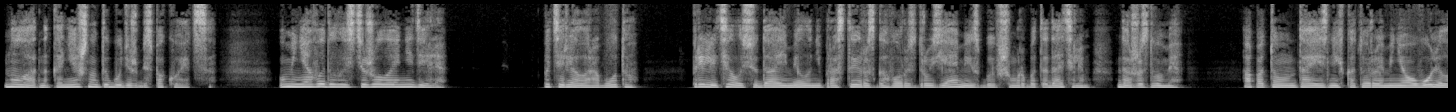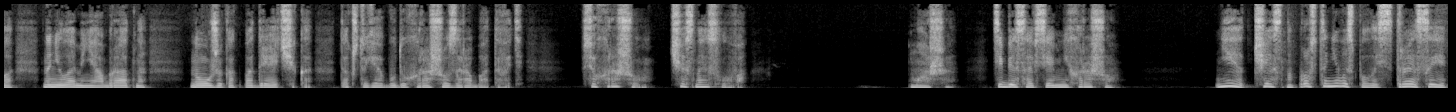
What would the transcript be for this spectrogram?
«Ну ладно, конечно, ты будешь беспокоиться. У меня выдалась тяжелая неделя. Потеряла работу, прилетела сюда, имела непростые разговоры с друзьями и с бывшим работодателем, даже с двумя. А потом та из них, которая меня уволила, наняла меня обратно, но уже как подрядчика, так что я буду хорошо зарабатывать. Все хорошо, честное слово». «Маша, тебе совсем нехорошо». «Нет, честно, просто не выспалась, стресс и...»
